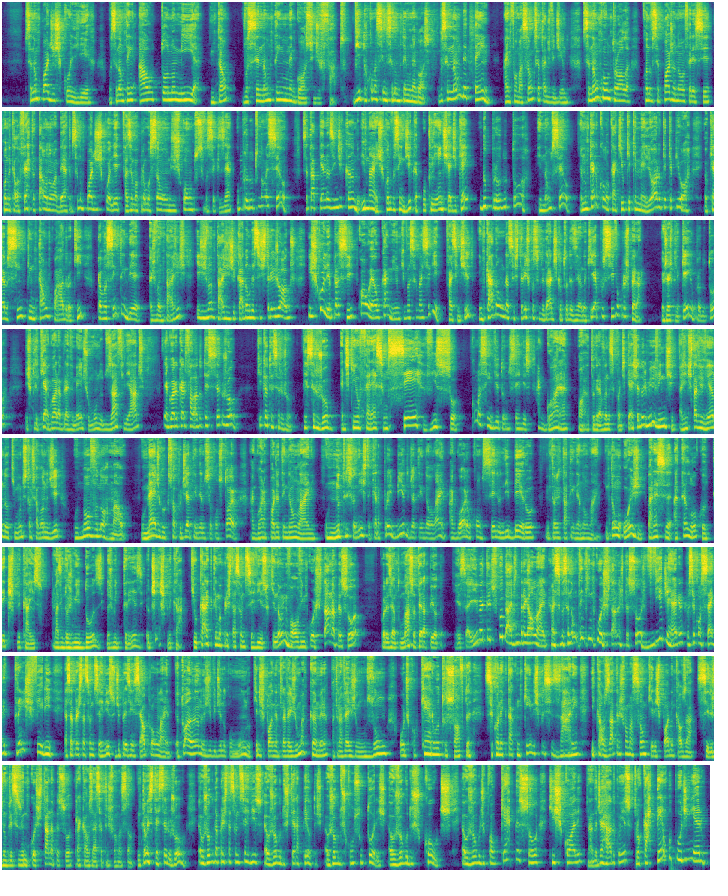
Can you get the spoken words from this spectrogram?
Você não pode escolher. Você não tem autonomia. Então, você não tem um negócio de fato. Vitor, como assim você não tem um negócio? Você não detém a informação que você está dividindo. Você não controla quando você pode ou não oferecer, quando aquela oferta está ou não aberta. Você não pode escolher fazer uma promoção ou um desconto se você quiser. O produto não é seu. Você está apenas indicando. E mais, quando você indica, o cliente é de quem? Do produtor e não seu. Eu não quero colocar aqui o que é melhor, o que é pior. Eu quero sim pintar um quadro aqui para você entender as vantagens e desvantagens de cada um desses três jogos e escolher para si qual é o caminho que você vai seguir. Faz sentido? Em cada uma dessas três possibilidades que eu estou desenhando aqui é possível prosperar. Eu já expliquei o produtor, expliquei agora brevemente o mundo dos afiliados e agora eu quero falar do terceiro jogo. O que é o terceiro jogo? O terceiro jogo é de quem oferece um serviço. Como assim, Vitor, um serviço? Agora, ó, eu tô gravando esse podcast, é 2020. A gente tá vivendo o que muitos estão chamando de o novo normal. O médico que só podia atender no seu consultório, agora pode atender online. O nutricionista, que era proibido de atender online, agora o conselho liberou, então ele está atendendo online. Então hoje parece até louco eu ter que explicar isso. Mas em 2012, 2013, eu tinha que explicar que o cara que tem uma prestação de serviço que não envolve encostar na pessoa, por exemplo, massoterapeuta, esse aí vai ter dificuldade de entregar online. Mas se você não tem que encostar nas pessoas, via de regra, você consegue transferir essa prestação de serviço de presencial para online. Eu tô há anos dividindo com o mundo que eles podem, através de uma câmera, através de um Zoom ou de qualquer outro software, se conectar com quem eles precisarem e causar a transformação que eles podem causar, se eles não precisam encostar na pessoa para causar essa transformação. Então, esse terceiro jogo é o jogo da prestação de serviço, é o jogo dos terapeutas, é o jogo dos consultores, é o jogo dos coaches, é o jogo de qualquer pessoa pessoa que escolhe, nada de errado com isso, trocar tempo por dinheiro.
